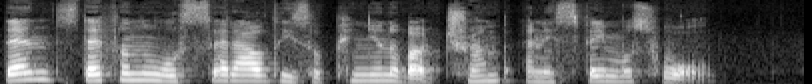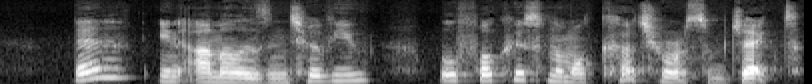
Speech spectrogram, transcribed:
then Stéphane will set out his opinion about Trump and his famous wall. Then, in Amélie's interview, we'll focus on a more cultural subject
